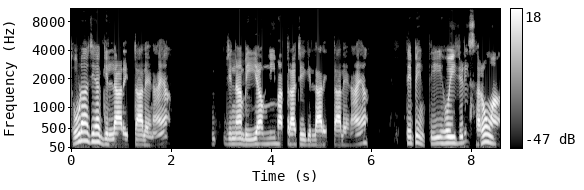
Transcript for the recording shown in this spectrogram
ਥੋੜਾ ਜਿਹਾ ਗਿੱਲਾ ਰੇਤਾ ਲੈਣਾ ਆ। ਜਿੰਨਾ ਬੀ ਆ, ਉਨੀ ਮਾਤਰਾ 'ਚ ਗਿੱਲਾ ਰੇਤਾ ਲੈਣਾ ਆ। ਤੇ ਭਿੰਤੀ ਹੋਈ ਜਿਹੜੀ ਸਰੋਂ ਆ,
